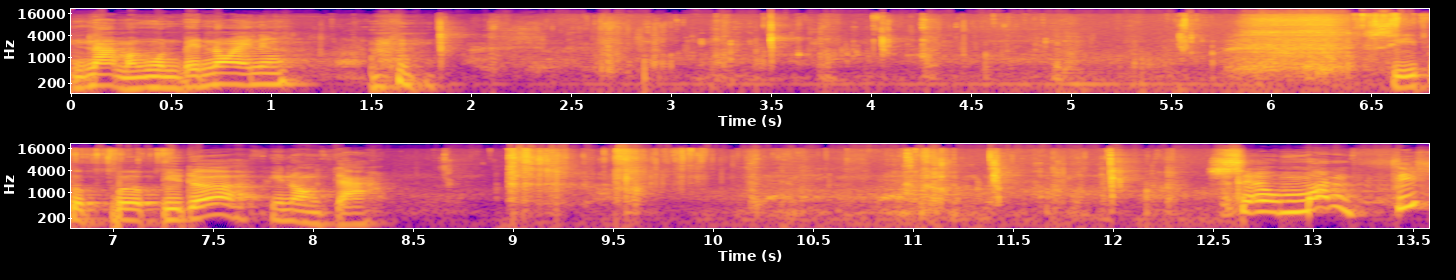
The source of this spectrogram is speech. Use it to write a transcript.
กินน้ำองุ่นไปน้อยนึงสีเปิบๆอยู่เด้อพี่น้องจ้าแซลมอนฟิช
